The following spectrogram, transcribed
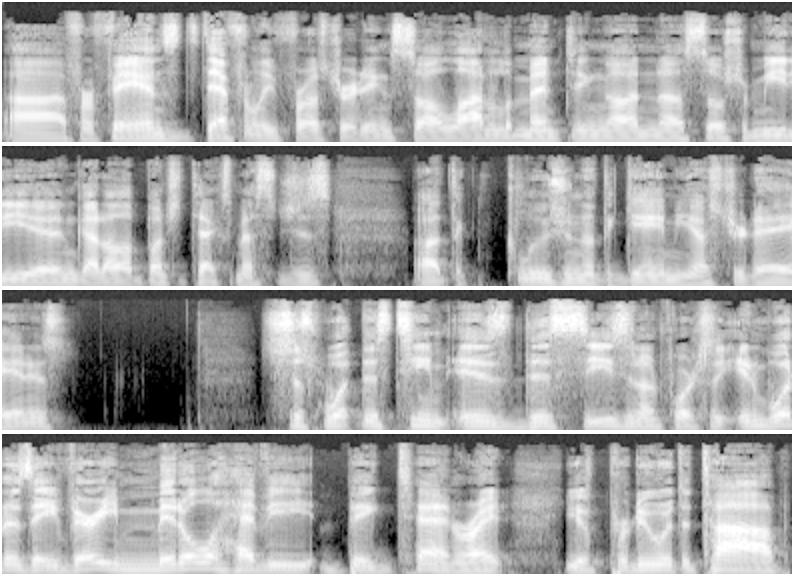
Uh, for fans, it's definitely frustrating. Saw a lot of lamenting on uh, social media and got a bunch of text messages at the conclusion of the game yesterday. And it's, it's just what this team is this season, unfortunately, in what is a very middle heavy Big Ten, right? You have Purdue at the top,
